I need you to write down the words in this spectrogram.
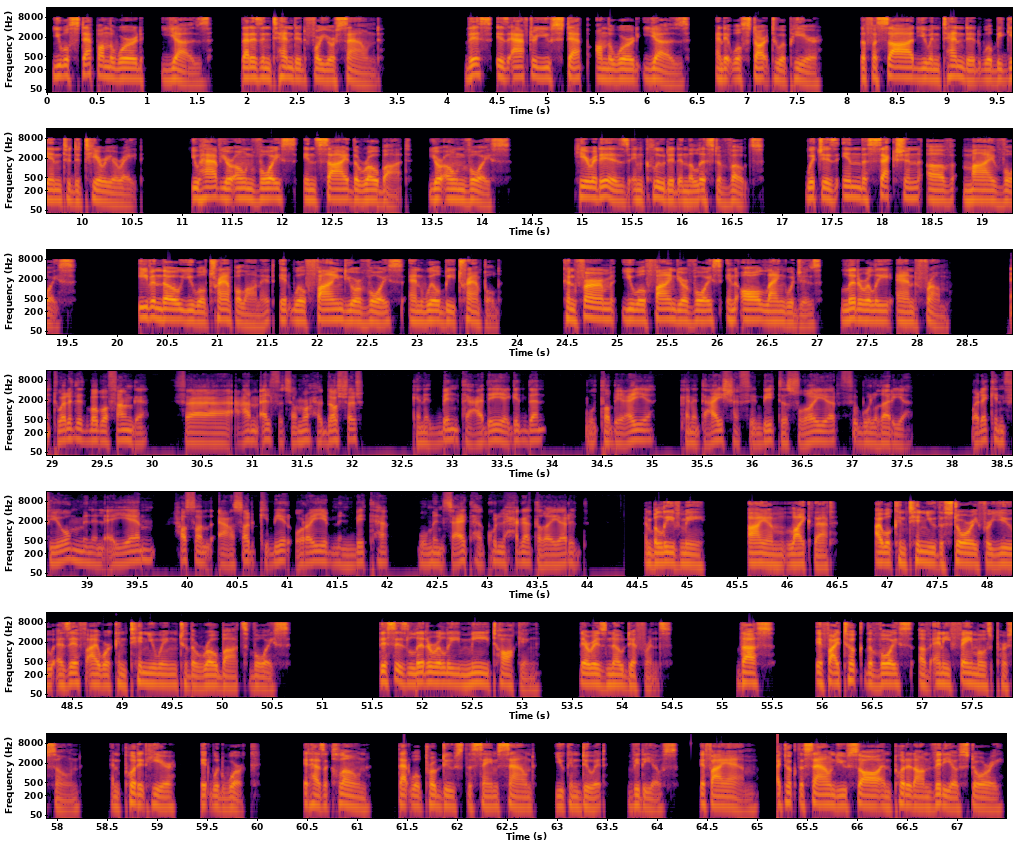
You will step on the word yuz that is intended for your sound. This is after you step on the word yuz and it will start to appear. The facade you intended will begin to deteriorate. You have your own voice inside the robot, your own voice. Here it is included in the list of votes, which is in the section of My Voice. Even though you will trample on it, it will find your voice and will be trampled. Confirm you will find your voice in all languages, literally and from. اتولدت بابا فانجا في عام 1911 كانت بنت عادية جدا وطبيعية كانت عايشة في بيت صغير في بلغاريا ولكن في يوم من الأيام حصل إعصار كبير قريب من بيتها ومن ساعتها كل حاجة اتغيرت And believe me, I am like that. I will continue the story for you as if I were continuing to the robot's voice. This is literally me talking. There is no difference. Thus, if I took the voice of any famous person and put it here, it would work. It has a clone that will produce the same sound. You can do it, videos. If I am, I took the sound you saw and put it on video story.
